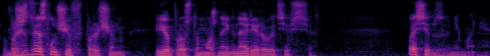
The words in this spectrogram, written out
В большинстве случаев, впрочем, ее просто можно игнорировать и все. Спасибо за внимание.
